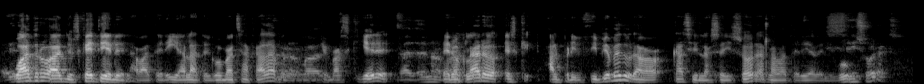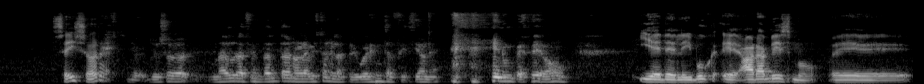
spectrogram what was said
ver, Cuatro años. ¿Qué tiene? La batería la tengo machacada, pero Normal. ¿qué más quiere? Pero claro, es que al principio me duraba casi las seis horas la batería del ebook. Seis horas. Seis horas. Yo, yo eso, una duración tanta no la he visto ni en las películas de ciencia ficción, ¿eh? en un PC, vamos. Y en el ebook, eh, ahora mismo, eh,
